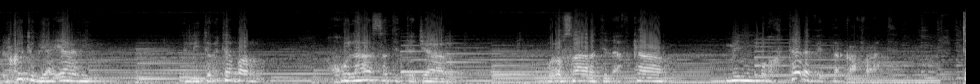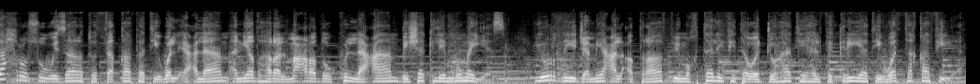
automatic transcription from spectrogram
الكتب يا عيالي اللي تعتبر خلاصة التجارب وعصارة الأفكار من مختلف الثقافات. تحرص وزارة الثقافة والإعلام أن يظهر المعرض كل عام بشكل مميز يرضي جميع الأطراف بمختلف توجهاتها الفكرية والثقافية.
